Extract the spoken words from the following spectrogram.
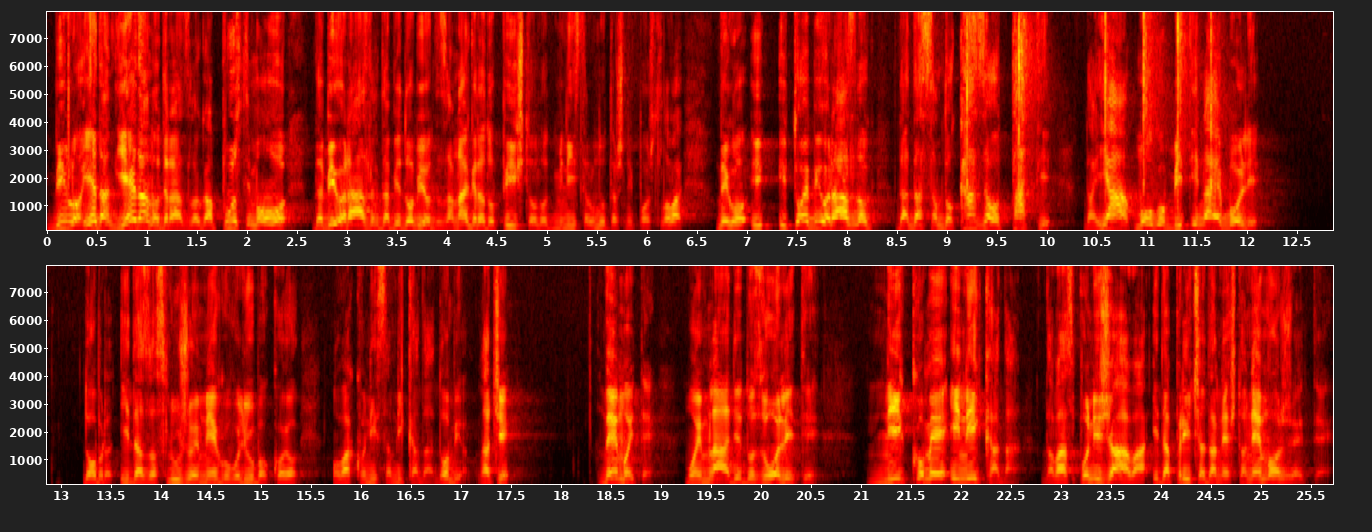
bilo jedan, jedan od razloga, pustimo ovo da bio razlog da bi je dobio za nagradu pištol od ministra unutrašnjih poslova, nego i, i to je bio razlog da, da sam dokazao tati da ja mogu biti najbolji. Dobro, i da zaslužujem njegovu ljubav koju ovako nisam nikada dobio. Znači, nemojte, moji mladi, dozvoliti nikome i nikada da vas ponižava i da priča da nešto ne možete.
